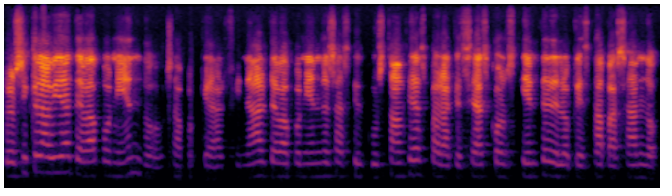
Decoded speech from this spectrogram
pero sí que la vida te va poniendo, o sea, porque al final te va poniendo esas circunstancias para que seas consciente de lo que está pasando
